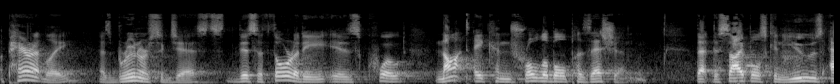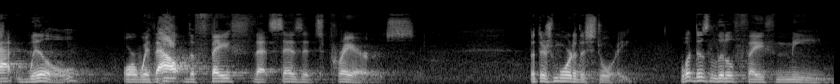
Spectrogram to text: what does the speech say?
Apparently, as Bruner suggests, this authority is, quote, not a controllable possession that disciples can use at will or without the faith that says its prayers. But there's more to the story. What does little faith mean?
